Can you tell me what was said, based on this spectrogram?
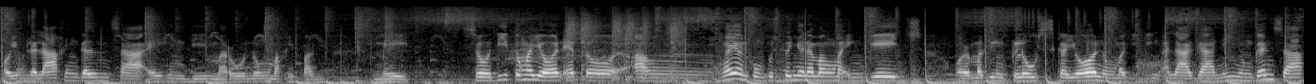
o yung lalaking gansa eh hindi marunong makipag-mate. So dito ngayon, ito ang ngayon kung gusto niyo namang ma-engage or maging close kayo nung magiging alaga ninyong gansa,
